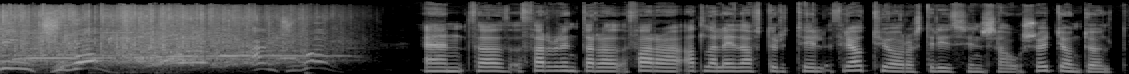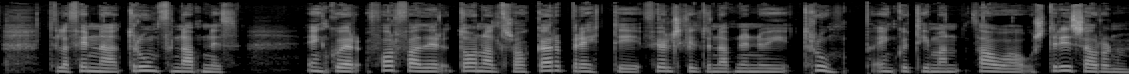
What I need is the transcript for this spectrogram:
King Drúmf! And Drúmf! En það þarf reyndar að fara alla leið aftur til 30 ára stríðsins á 17. öld til að finna Drúmfnafnið Einhver forfaðir Donalds okkar breytti fjölskyldunafninu í Trump einhver tíman þá á stríðsárunum.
